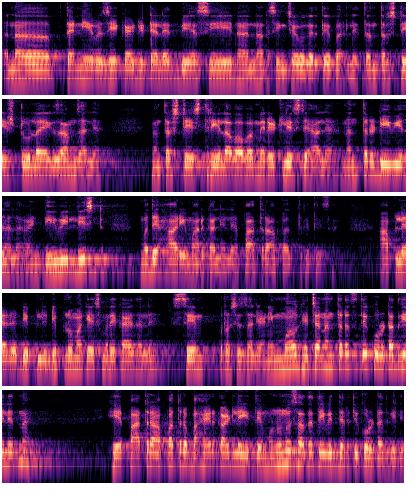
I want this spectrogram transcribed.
न त्यांनी जे काही डिटेल आहेत बी एस सी न नर्सिंगचे वगैरे ते भरले. नंतर स्टेज टूला एक्झाम झाल्या. नंतर स्टेज थ्रीला बाबा मेरिट लिस्ट झाल्या. नंतर डी व्ही झाला. आणि डी व्ही लिस्टमध्ये हा रिमार्क आलेला आहे पात्र अपात्रतेचा. आपल्या डिप्ल डिप्लोमा केसमध्ये काय झालं सेम प्रोसेस झाली. आणि मग ह्याच्यानंतरच ते कोर्टात गेलेत ना? हे पात्र अपात्र बाहेर काढले इथे म्हणूनच आता ते विद्यार्थी कोर्टात गेले.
